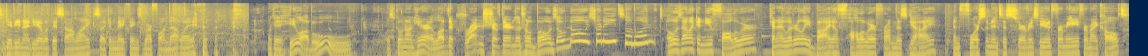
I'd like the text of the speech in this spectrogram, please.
to give you an idea what they sound like so I can make things more fun that way. okay, Helob. Ooh. What's going on here? I love the crunch of their little bones. Oh no, he's trying to eat someone. Oh, is that like a new follower? Can I literally buy a follower from this guy and force him into servitude for me, for my cult?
